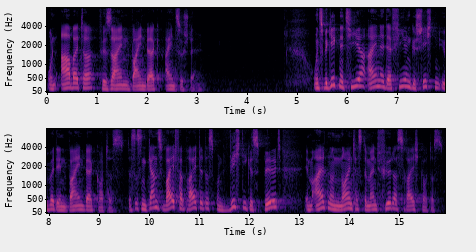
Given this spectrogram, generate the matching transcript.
und Arbeiter für seinen Weinberg einzustellen. Uns begegnet hier eine der vielen Geschichten über den Weinberg Gottes. Das ist ein ganz weit verbreitetes und wichtiges Bild im Alten und Neuen Testament für das Reich Gottes.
